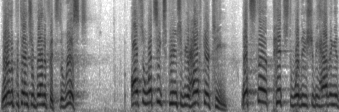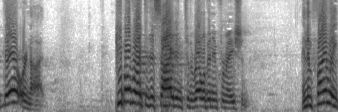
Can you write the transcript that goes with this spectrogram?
What are the potential benefits, the risks? Also, what's the experience of your healthcare team? What's the pitch to whether you should be having it there or not? People have a right to decide into the relevant information. And then finally,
